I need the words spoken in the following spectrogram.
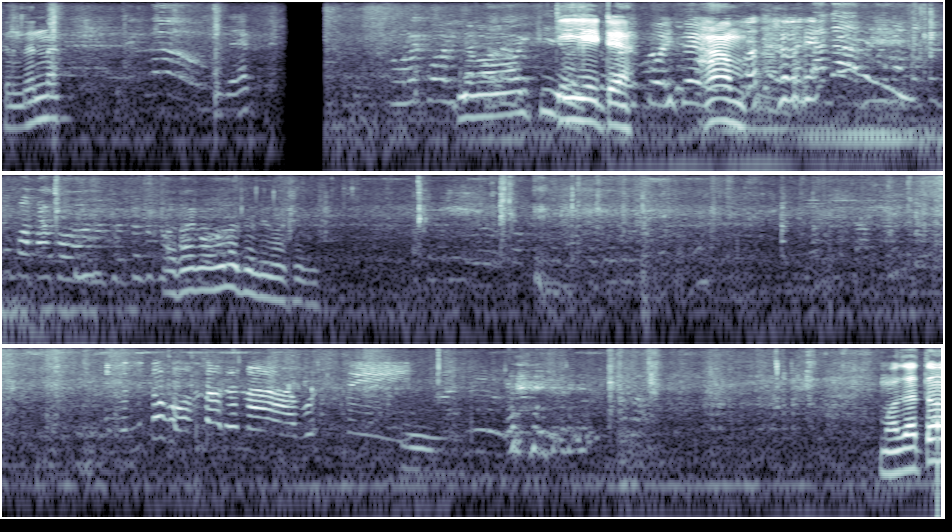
সুন্দর না? কি এটা? আম। মজা তো?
